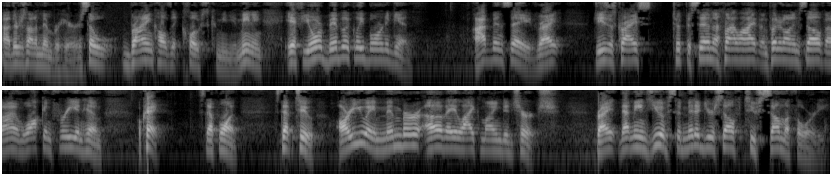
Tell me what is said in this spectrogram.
Uh, they're just not a member here. So Brian calls it close communion, meaning if you're biblically born again, I've been saved, right? Jesus Christ took the sin of my life and put it on himself and I am walking free in him. Okay. Step one. Step two. Are you a member of a like-minded church? Right? That means you have submitted yourself to some authority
